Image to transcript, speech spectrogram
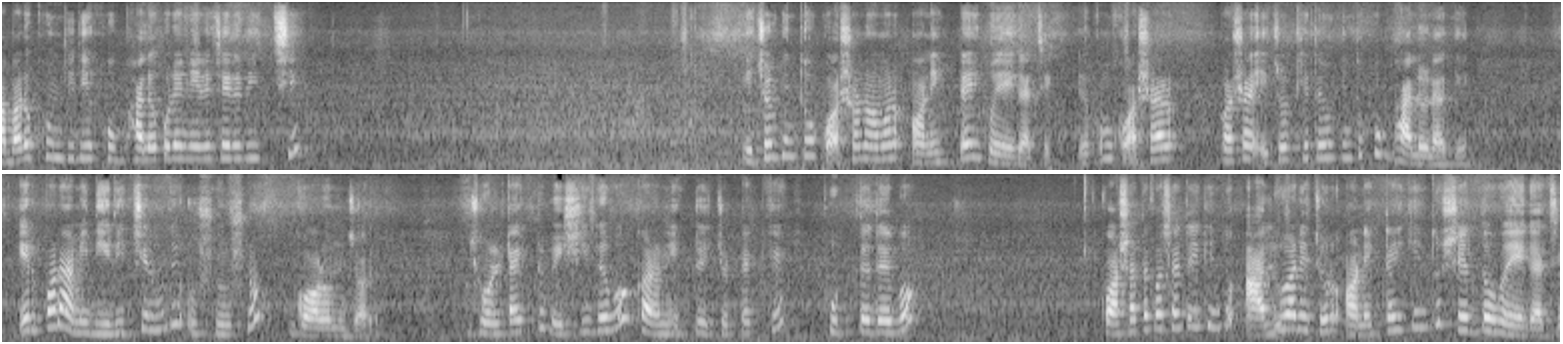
আবারও খুন্তি দিয়ে খুব ভালো করে নেড়ে চেড়ে দিচ্ছি। এঁচড় কিন্তু কষানো আমার অনেকটাই হয়ে গেছে। এরকম কষার, কষা এঁচড় খেতেও কিন্তু খুব ভালো লাগে। এরপর আমি দিয়ে দিচ্ছি এর মধ্যে উষ্ণ উষ্ণ গরম জল। ঝোলটা একটু বেশি দেবো, কারণ একটু এঁচড়টাকে ফুটতে দেবো। কষাতে কষাতেই কিন্তু আলু আর এঁচড় অনেকটাই কিন্তু সেদ্ধ হয়ে গেছে।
